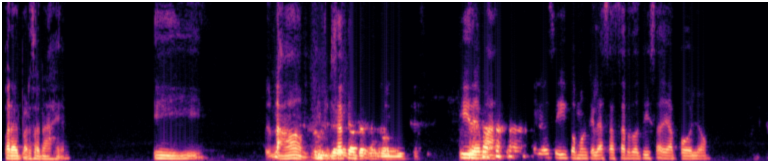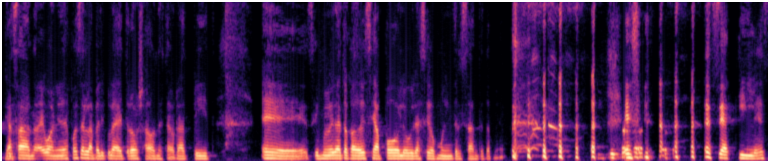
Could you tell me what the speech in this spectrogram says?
para el personaje. Y no, y demás. Pero sí, como que la sacerdotisa de Apolo. Cassandra, y bueno, y después en la película de Troya, donde está Brad Pitt, eh, si me hubiera tocado ese Apolo, hubiera sido muy interesante también. ese, Aquiles.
